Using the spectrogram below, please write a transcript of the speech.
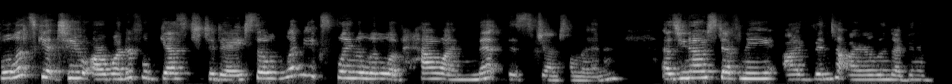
Well, let's get to our wonderful guest today. So let me explain a little of how I met this gentleman. As you know, Stephanie, I've been to Ireland. I've been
